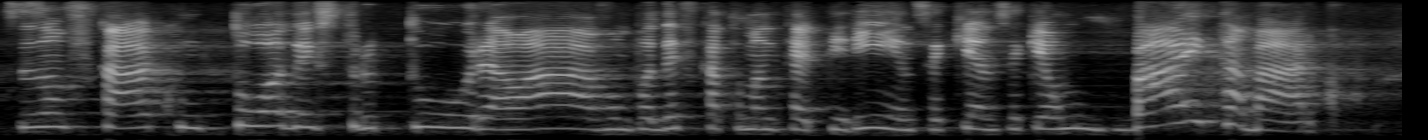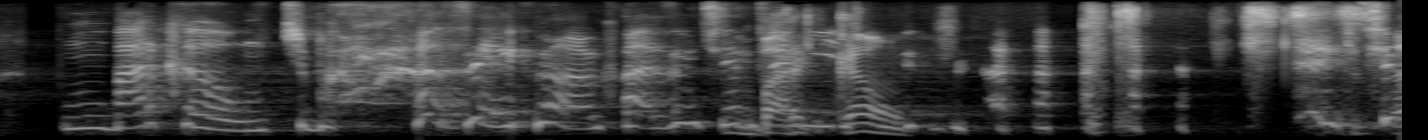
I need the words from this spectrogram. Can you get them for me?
vocês vão ficar com toda a estrutura lá, vão poder ficar tomando caipirinha, não sei o que, não sei o que. É um baita barco. Um barcão, tipo assim, quase um Titanic. Um barcão? tipo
